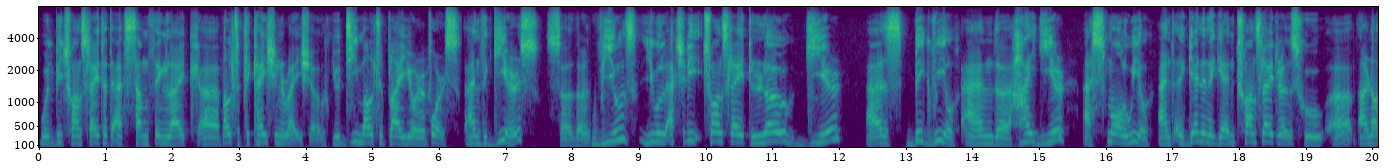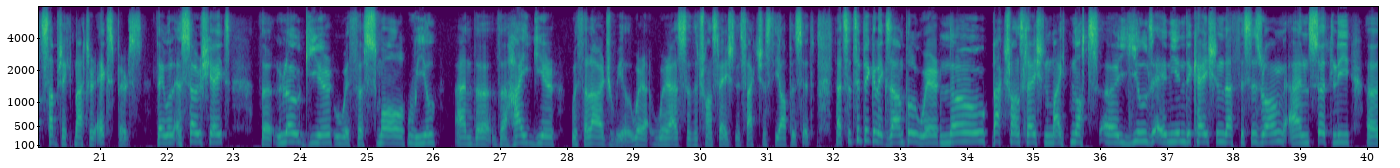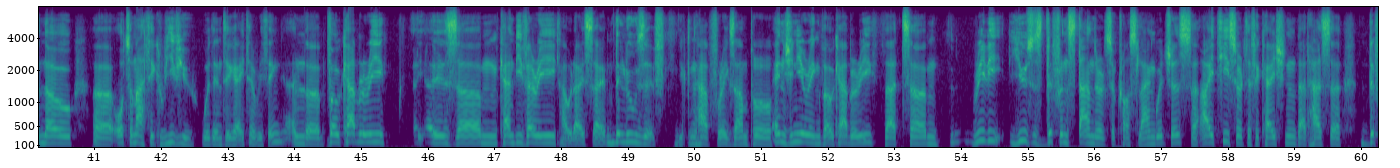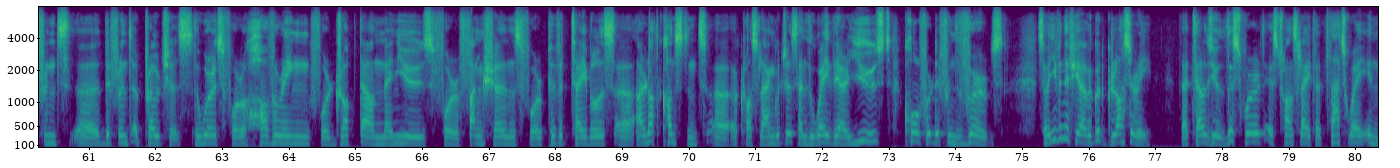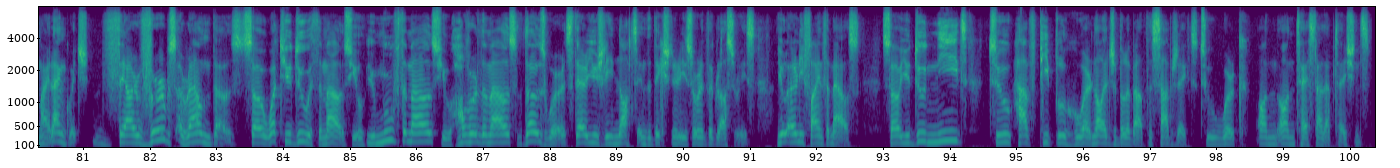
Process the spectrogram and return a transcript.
would be translated as something like multiplication ratio. You demultiply your force. And the gears, so the wheels, you will actually translate low gear as big wheel and uh, high gear as small wheel. And again and again, translators who uh, are not subject matter experts, they will associate the low gear with a small wheel and the, the high gear with the large wheel, whereas the translation in fact just the opposite. That's a typical example where no back translation might not uh, yield any indication that this is wrong, and certainly uh, no uh, automatic review would indicate everything. And the vocabulary is um, can be very how would I say delusive. You can have, for example, engineering vocabulary that um, really uses different standards across languages. Uh, IT certification that has uh, different uh, different approaches. The words for hovering, for drop-down menus, for functions, for pivot tables uh, are not constant uh, across languages, and the way they are used call for different verbs. So even if you have a good glossary that tells you this word is translated that way in my language. There are verbs around those. So what you do with the mouse, you, you move the mouse, you hover the mouse, those words, they're usually not in the dictionaries or in the glossaries. You'll only find the mouse. So you do need to have people who are knowledgeable about the subject to work on, on test adaptations.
